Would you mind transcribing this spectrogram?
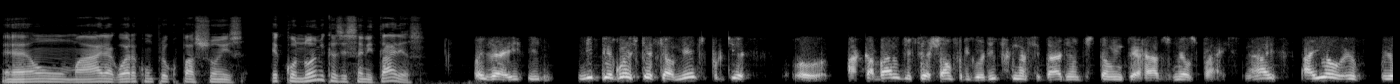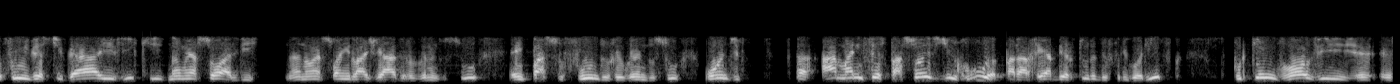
é uma área agora com preocupações econômicas e sanitárias? Pois é, e, e me pegou especialmente porque acabaram de fechar um frigorífico na cidade onde estão enterrados meus pais. Né? Aí, aí eu, eu, eu, fui investigar e vi que não é só ali, né? não é só em Lajeado, Rio Grande do Sul, é em Passo Fundo, Rio Grande do Sul, onde há manifestações de rua para a reabertura do frigorífico, porque envolve eh, eh,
